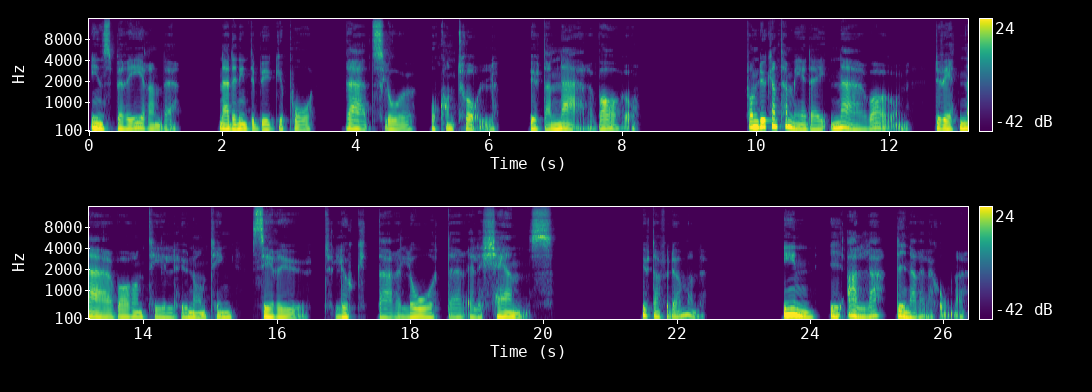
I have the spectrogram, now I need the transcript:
inspirerande när den inte bygger på rädslor och kontroll, utan närvaro. För om du kan ta med dig närvaron, du vet närvaron till hur någonting ser ut, luktar, låter eller känns. Utan fördömande. In i alla dina relationer.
